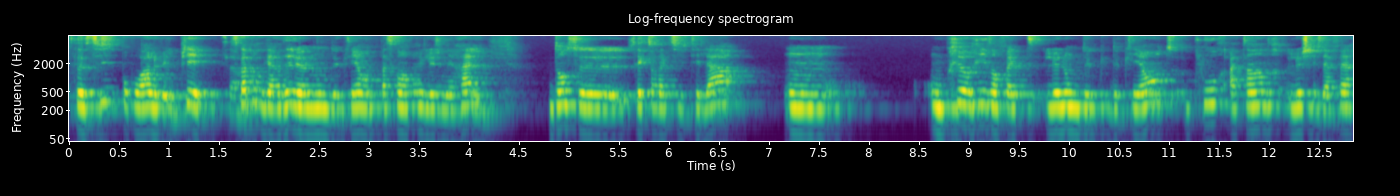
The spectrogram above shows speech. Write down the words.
c'est aussi pour pouvoir lever le pied. C'est pas pour garder le même nombre de clientes. Parce qu'en règle générale, dans ce secteur d'activité-là, on, on priorise en fait le nombre de, de clientes pour atteindre le chiffre d'affaires.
